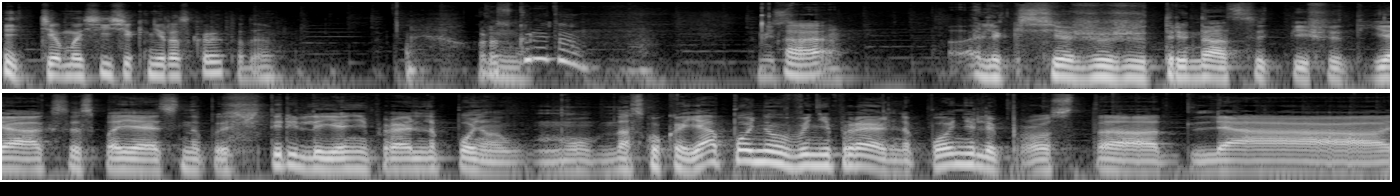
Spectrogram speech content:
Тема сисек не раскрыта, да? Раскрыто. А, Алексей Жужи 13 пишет, я Access появится на PS4 или я неправильно понял? Ну, насколько я понял, вы неправильно поняли, просто для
